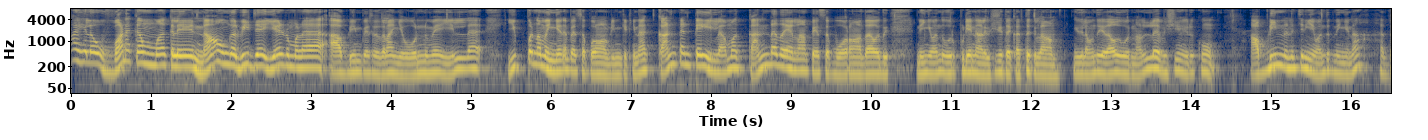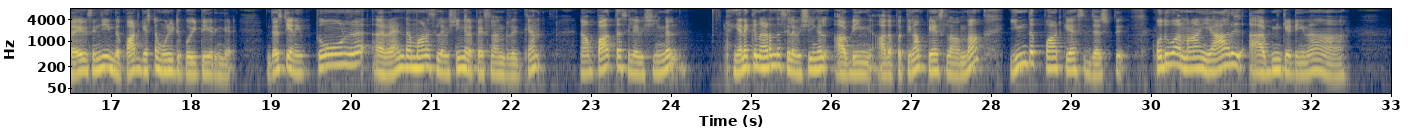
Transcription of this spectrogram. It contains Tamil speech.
ஹாய் ஹலோ வணக்கம் மக்களே. நான் உங்கள் விஜய் ஏழுமலை அப்படின்னு பேசுறதெல்லாம் இங்கே ஒன்றுமே இல்லை. இப்போ நம்ம இங்கே என்ன பேச போகிறோம் அப்படின்னு கேட்டிங்கன்னா கண்டென்ட்டே இல்லாமல் கண்டதையெல்லாம் பேச போகிறோம் அதாவது நீங்கள் வந்து உருப்படியாக நாலு விஷயத்தை கற்றுக்கலாம் இதில் வந்து ஏதாவது ஒரு நல்ல விஷயம் இருக்கும் அப்படின்னு நினச்சி நீங்கள் வந்துருந்தீங்கன்னா தயவு செஞ்சு இந்த பாட்காஸ்ட்டை மூடிட்டு போயிட்டே இருங்க. ஜஸ்ட் எனக்கு தோணுகிற ரேண்டமான சில விஷயங்களை பேசலான்னு இருக்கேன். நான் பார்த்த சில விஷயங்கள் எனக்கு நடந்த சில விஷயங்கள் அப்படிங்க அதை பற்றிலாம் பேசலாம் தான். இந்த பாட்காஸ்ட் ஜஸ்ட்டு பொதுவாக நான் யார் அப்படின்னு கேட்டிங்கன்னா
